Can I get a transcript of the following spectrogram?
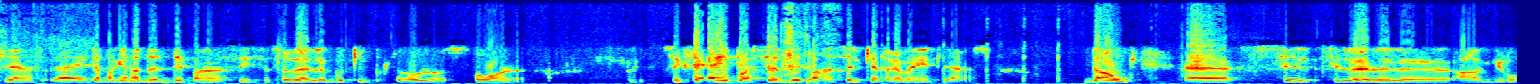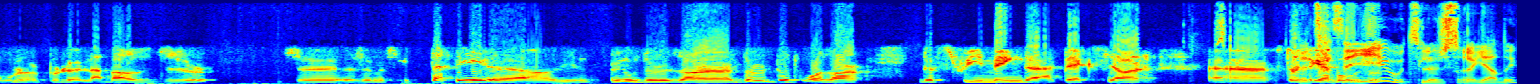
pièces. Elle était pas capable de le dépenser. C'est ça le, le bout qui est le plus drôle dans cette histoire-là. C'est que c'est impossible de dépenser le 80 pièces. Donc, euh, c'est le- en gros là, un peu le- la base du jeu. Je, je me suis tapé euh, en une, une ou deux heures, deux, deux, trois heures de streaming de Apex hier. Euh, c'est un très jeu. essayé ou tu l'as juste regardé?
